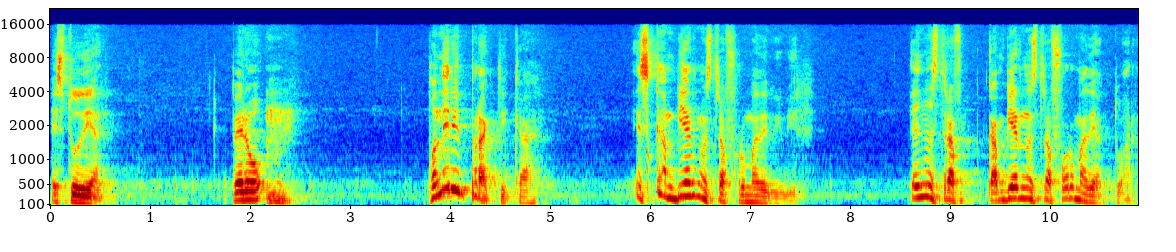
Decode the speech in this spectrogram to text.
estudiar. Pero poner en práctica es cambiar nuestra forma de vivir. Es nuestra, cambiar nuestra forma de actuar.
